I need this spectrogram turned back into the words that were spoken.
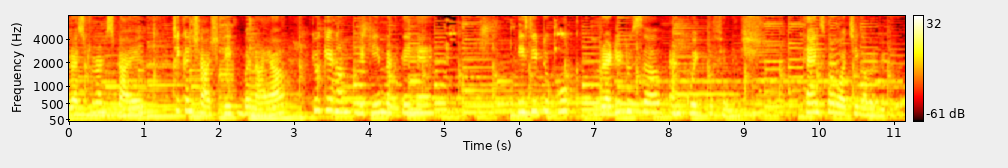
रेस्टोरेंट स्टाइल चिकन शाशलिक बनाया, क्योंकि हम यकीन रखते हैं easy to cook ready to serve and quick to finish thanks for watching our video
